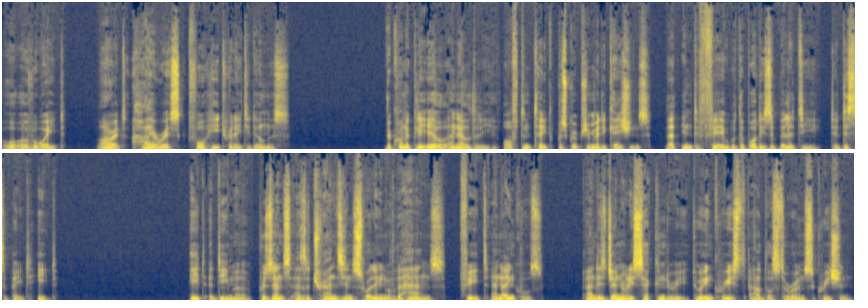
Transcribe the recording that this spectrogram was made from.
or overweight are at higher risk for heat related illness. The chronically ill and elderly often take prescription medications that interfere with the body's ability to dissipate heat. Heat edema presents as a transient swelling of the hands, feet, and ankles, and is generally secondary to increased aldosterone secretion,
